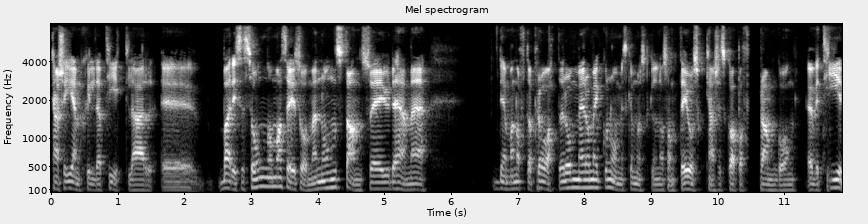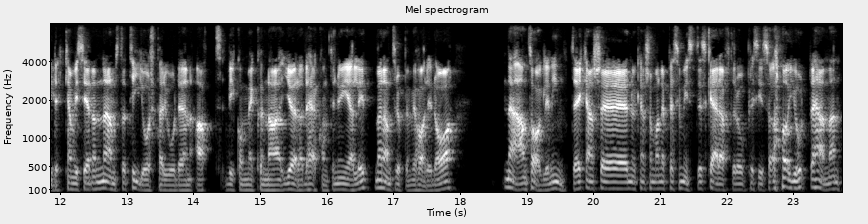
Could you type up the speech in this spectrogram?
kanske enskilda titlar eh, varje säsong om man säger så. Men någonstans så är ju det här med det man ofta pratar om med de ekonomiska musklerna och sånt, det är att kanske skapa framgång över tid. Kan vi se den närmsta tioårsperioden att vi kommer kunna göra det här kontinuerligt med den truppen vi har idag? Nej, antagligen inte. Kanske, nu kanske man är pessimistisk här efter att precis ha gjort det här, men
